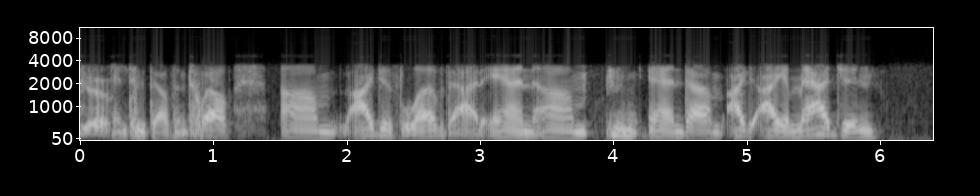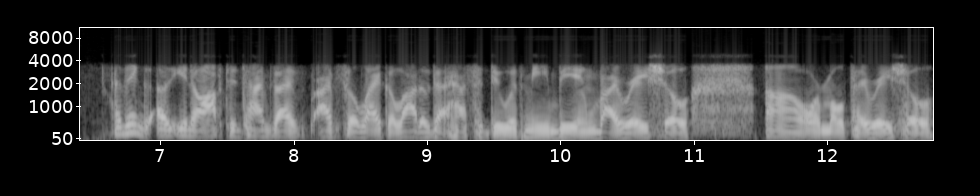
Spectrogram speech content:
Yes. In 2012. Um, I just love that, and um, and um, I, I imagine. I think uh, you know. Oftentimes, I I feel like a lot of that has to do with me being biracial uh, or multiracial.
